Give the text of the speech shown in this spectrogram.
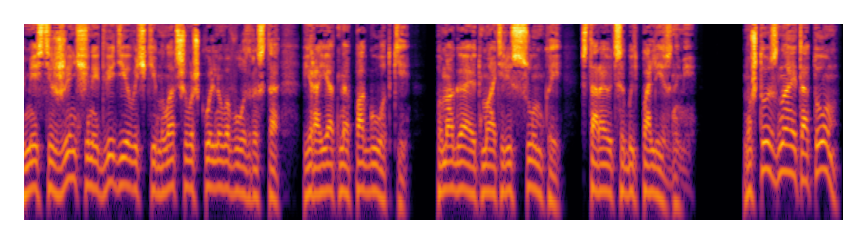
Вместе с женщиной две девочки младшего школьного возраста, вероятно, погодки, помогают матери с сумкой, стараются быть полезными. Но что знает о том,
